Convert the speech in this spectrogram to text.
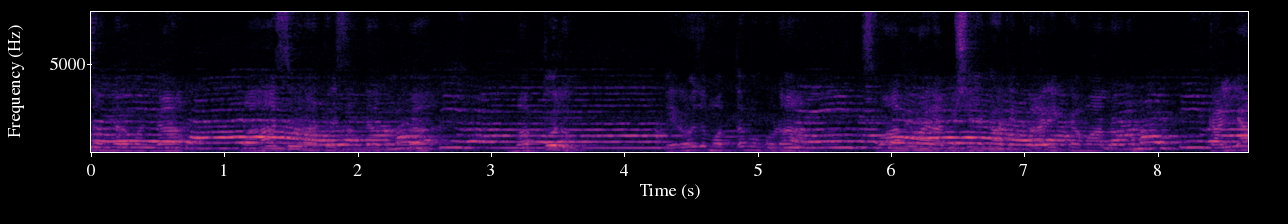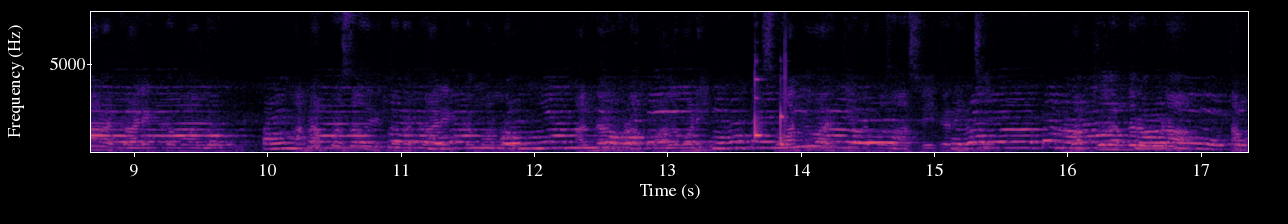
సందర్భంగా మహాశివరాత్రి సందర్భంగా భక్తులు ఈరోజు మొత్తము కూడా స్వామివారి అభిషేకాది కార్యక్రమాల్లోను కళ్యాణ కార్యక్రమాల్లోను అన్నప్రసాద వితరణ కార్యక్రమాల్లో అందరూ కూడా పాల్గొని స్వామివారి తీర్థప్రసాదం స్వీకరించి భక్తులందరూ కూడా తమ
